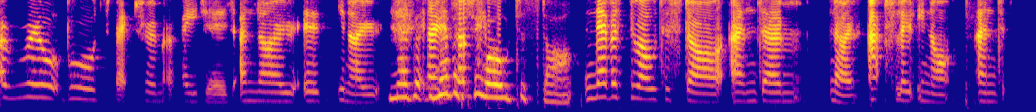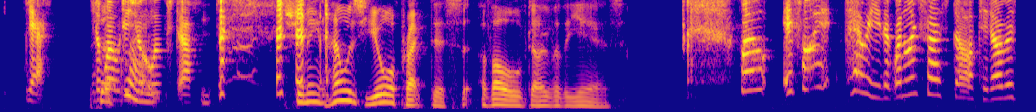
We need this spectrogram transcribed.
a real broad spectrum of ages. And no, it, you know, Never, You know, never some too old to start. never too old to start. And um, no, absolutely not. And yeah, the So- world is your Right. oyster. Shanine, how has your practice evolved over the years? Well, if I tell you that when I first started, I was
